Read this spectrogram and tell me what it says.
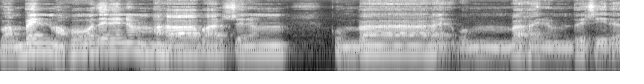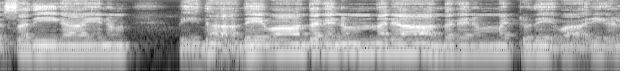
വമ്പൻ മഹോദരനും മഹാപാർശ്വനും കുംഭഹ കുംഭഹനും ത്രിശിരസതീകായനും വേദാദേവാന്തകനും നരാന്തകനും മറ്റു ദേവാരികൾ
